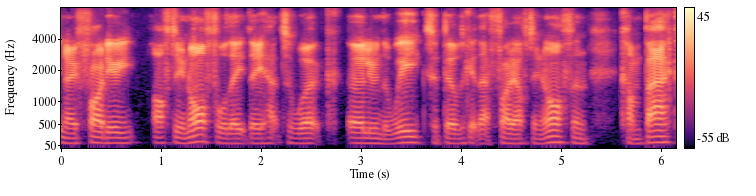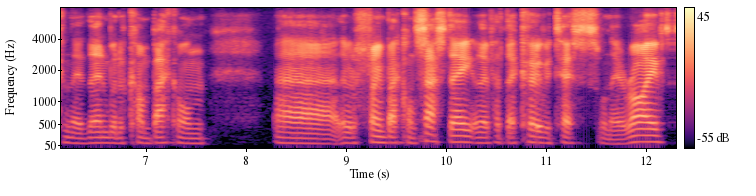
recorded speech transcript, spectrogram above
you know Friday afternoon off, or they, they had to work earlier in the week to be able to get that Friday afternoon off and come back, and they then would have come back on. Uh, they would have flown back on Saturday, and they've had their COVID tests when they arrived.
